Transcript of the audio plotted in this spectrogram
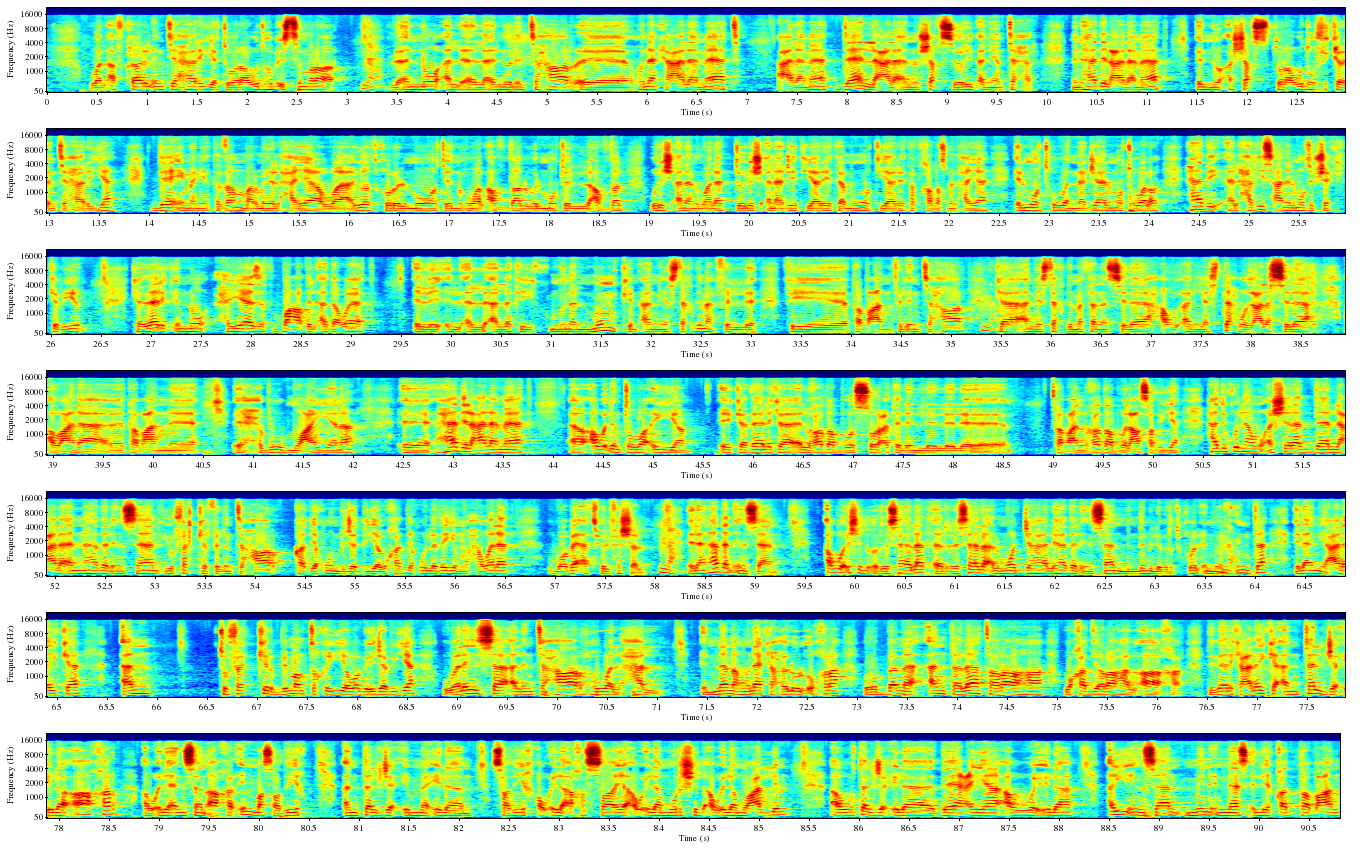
والأفكار الانتحارية تراوده باستمرار. نعم. لأنه لأنه الانتحار آه، هناك علامات علامات دالة على أنه الشخص يريد أن ينتحر. من هذه العلامات أنه الشخص تراوده فكرة انتحارية دائما يتذمر من الحياة ويذكر الموت أنه هو الأفضل والموت الأفضل. وليش أنا انولدت؟ وليش أنا جيت؟ يا ريت أموت يا ريت أتخلص من الحياة. الموت هو النجاة الموت هو الأفضل. هذه الحديث عن الموت بشكل كبير. كذلك أنه حيازة بعض الأدوات اللي التي من الممكن أن يستخدمها في في طبعا في الانتحار نعم. كأن يستخدم مثلا السلاح أو أن يستحوذ على السلاح أو على طبعا حبوب معينة آه، هذه العلامات آه، أو الانطوائية آه، كذلك الغضب والسرعة طبعا الغضب والعصبية هذه كلها مؤشرات دالة على أن هذا الإنسان يفكر في الانتحار قد يكون بجدية وقد يكون لديه محاولات وباءت في الفشل نعم. الان هذا الإنسان أول شيء الرسالة الرسالة الموجهة لهذا الإنسان من ضمن البروتوكول إنه نعم. أنت الان عليك أن تفكر بمنطقية وبإيجابية وليس الانتحار هو الحل. إنما هناك حلول أخرى ربما أنت لا تراها وقد يراها الآخر. لذلك عليك أن تلجأ إلى آخر أو إلى إنسان آخر إما صديق أن تلجأ إما إلى صديق أو إلى أخصائي أو إلى مرشد أو إلى معلم أو تلجأ إلى داعية أو إلى أي إنسان من الناس اللي قد طبعا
